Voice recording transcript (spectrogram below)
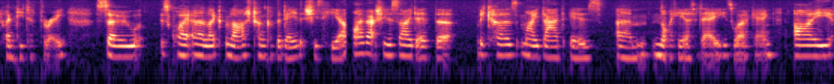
20 to 3 so it's quite a like large chunk of the day that she's here. I've actually decided that because my dad is um, not here today, he's working, I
